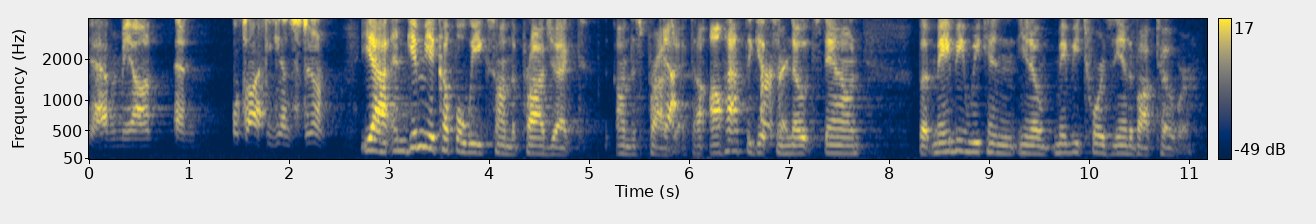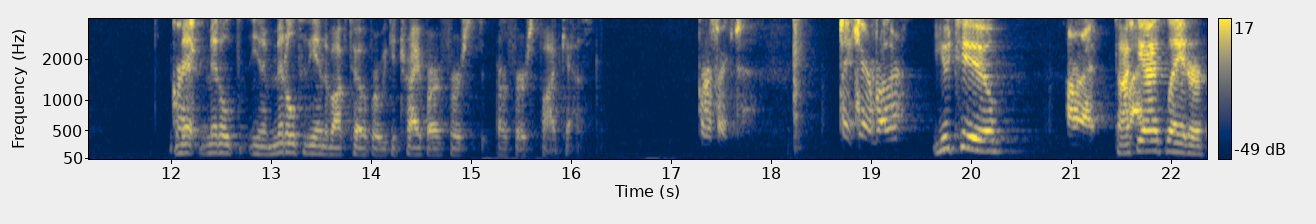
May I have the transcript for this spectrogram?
you having me on, and we'll talk again soon. yeah and give me a couple weeks on the project on this project I- i'll have to get some notes down but maybe we can you know maybe towards the end of october Great. middle you know middle to the end of october we could try for our first our first podcast Perfect. Take care, brother. You too. All right. Talk Bye. to you guys later.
